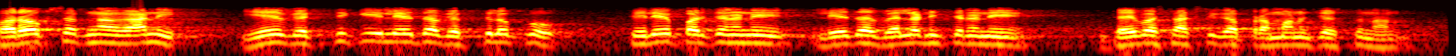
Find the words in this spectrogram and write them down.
పరోక్షంగా కానీ ఏ వ్యక్తికి లేదా వ్యక్తులకు తెలియపరచనని లేదా వెల్లడించనని దైవ సాక్షిగా ప్రమాణం చేస్తున్నాను.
